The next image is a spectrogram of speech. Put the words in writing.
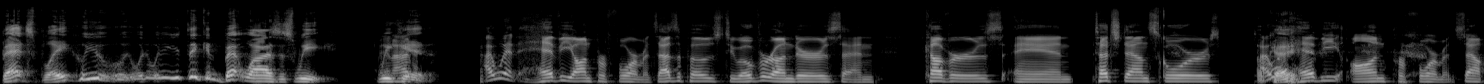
bets, Blake. Who you what, what are you thinking bet wise this week? Weekend. I, went heavy on performance as opposed to over unders and covers and touchdown scores. Okay. I went heavy on performance. Now,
